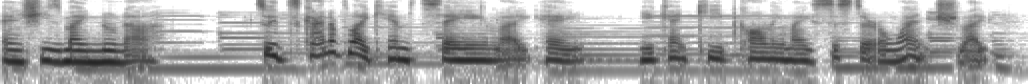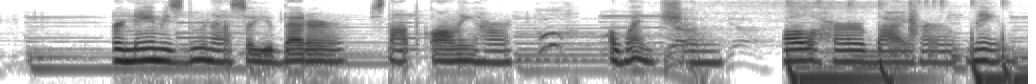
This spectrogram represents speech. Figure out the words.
and she's my Nuna so it's kind of like him saying like hey you can't keep calling my sister a wench. Like, her name is Luna, so you better stop calling her a wench and call her by her name.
